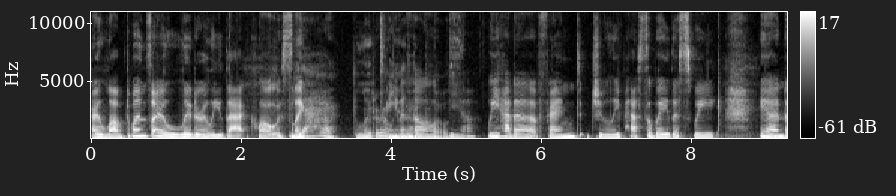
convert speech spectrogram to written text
our loved ones are literally that close. Like, yeah, literally. even that though close. yeah we had a friend julie pass away this week and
